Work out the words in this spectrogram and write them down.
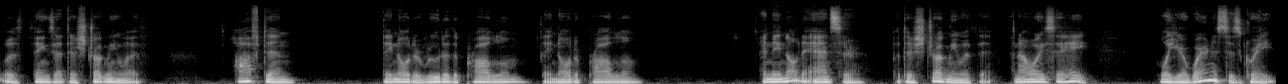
with things that they're struggling with, often they know the root of the problem, they know the problem, and they know the answer, but they're struggling with it. And I always say, hey, well, your awareness is great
